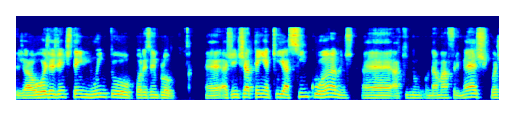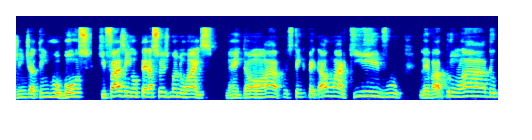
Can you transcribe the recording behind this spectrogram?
Já hoje a gente tem muito, por exemplo, é, a gente já tem aqui há cinco anos, é, aqui no, na Mafre México, a gente já tem robôs que fazem operações manuais. Né? Então, ah, você tem que pegar um arquivo, levar para um lado,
